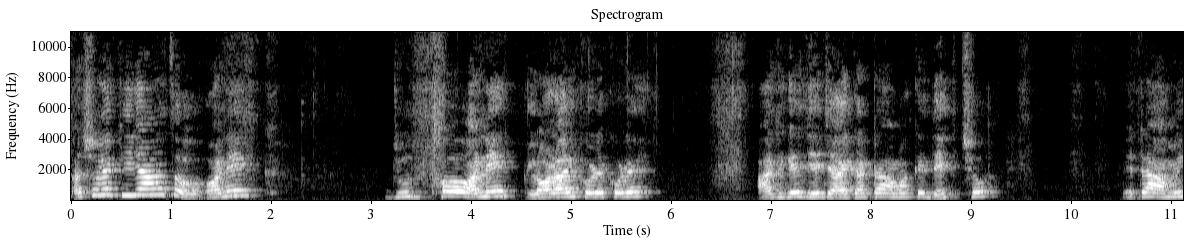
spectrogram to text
আসলে কি জানো তো অনেক যুদ্ধ, অনেক লড়াই করে করে আজকে যে জায়গাটা আমাকে দেখছ, এটা আমি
